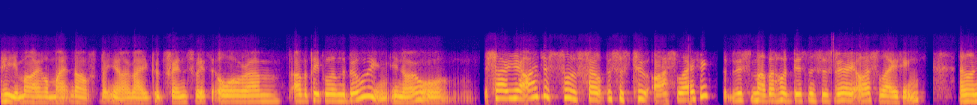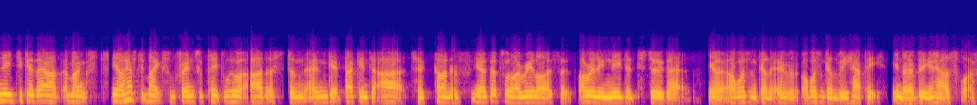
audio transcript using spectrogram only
who you might or might not have, but, you know, made good friends with, or um, other people in the building, you know, or so yeah, I just sort of felt this is too isolating. This motherhood business is very isolating, and I need to get out amongst, you know, I have to make some friends with people who are artists and, and get back into art to kind of, you know, that's when I realised that I really needed to do that. You know, I wasn't going to ever, I wasn't going to be happy, you know, being a housewife,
